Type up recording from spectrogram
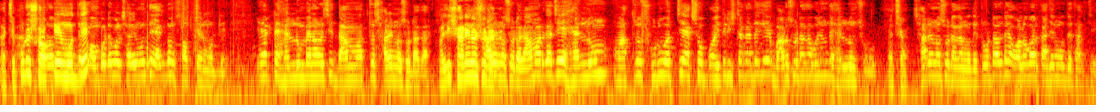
আচ্ছা, পুরো soft এর মধ্যে? কমফোর্টেবল শাড়ির মধ্যে একদম সফটের মধ্যে। এই একটা হ্যান্ডলুম বেনারসি দাম মাত্র সাড়ে নশো টাকা। অনলি সাড়ে নশো সাড়ে টাকা নশো টাকা। আমার কাছে হ্যান্ডলুম মাত্র শুরু হচ্ছে একশো পঁয়ত্রিশ টাকা থেকে বারোশো টাকা পর্যন্ত হ্যান্ডলুম শুরু। আচ্ছা। সাড়ে নশো টাকার মধ্যে। টোটালটাই অল ওভার কাজের মধ্যে থাকছে।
